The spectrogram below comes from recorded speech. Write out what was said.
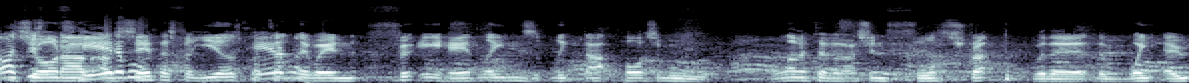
Oh, it's just John, I've, I've said this for years, Terrible. particularly when footy headlines leaked that possible limited edition fourth strip with the, the white out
